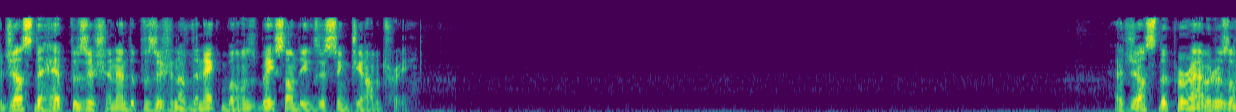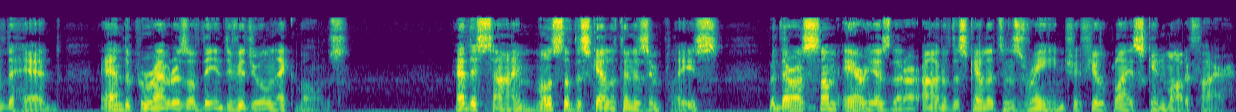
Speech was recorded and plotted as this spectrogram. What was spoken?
Adjust the head position and the position of the neck bones based on the existing geometry. Adjust the parameters of the head and the parameters of the individual neck bones. At this time, most of the skeleton is in place, but there are some areas that are out of the skeleton's range if you apply a skin modifier.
